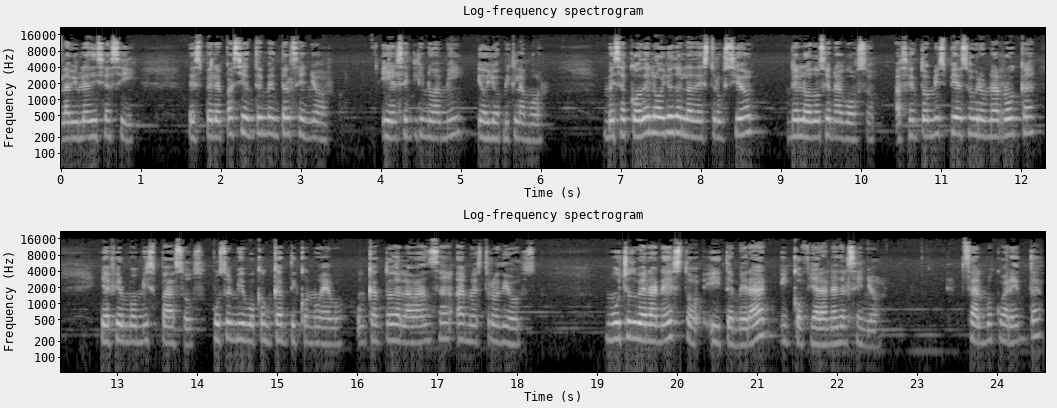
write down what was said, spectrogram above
la Biblia dice así, esperé pacientemente al Señor y él se inclinó a mí y oyó mi clamor. Me sacó del hoyo de la destrucción, del lodo cenagoso, asentó mis pies sobre una roca y afirmó mis pasos, puso en mi boca un cántico nuevo, un canto de alabanza a nuestro Dios. Muchos verán esto y temerán y confiarán en el Señor. Salmo 40,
